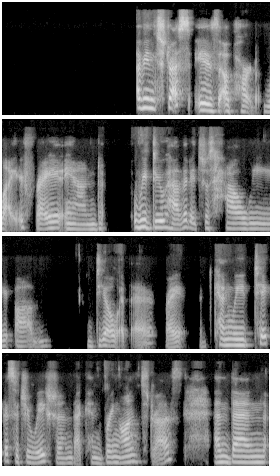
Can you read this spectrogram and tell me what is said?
I mean, stress is a part of life, right? And we do have it. It's just how we um, deal with it, right? Can we take a situation that can bring on stress and then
